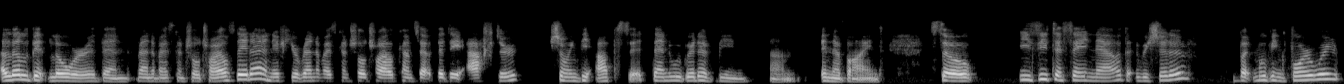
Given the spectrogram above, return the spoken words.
a little bit lower than randomized control trials data. And if your randomized control trial comes out the day after showing the opposite, then we would have been um, in a bind. So easy to say now that we should have, but moving forward,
